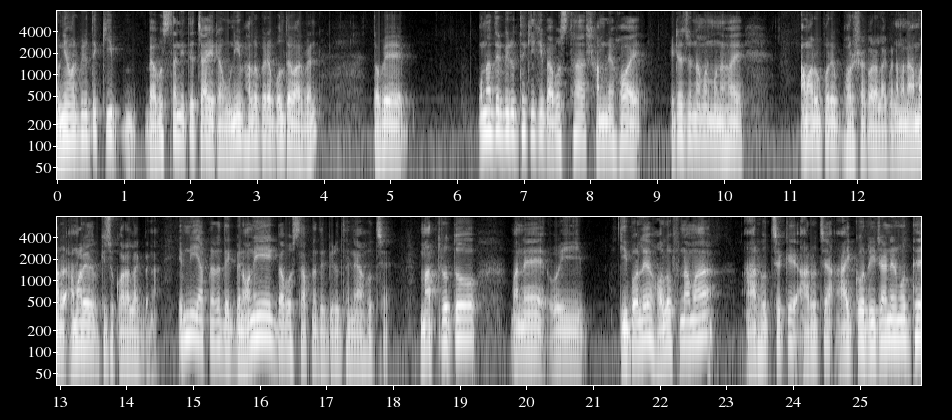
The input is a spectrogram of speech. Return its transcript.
উনি আমার বিরুদ্ধে কি ব্যবস্থা নিতে চায়, এটা উনি ভালো করে বলতে পারবেন। তবে, ওনাদের বিরুদ্ধে কি কি ব্যবস্থা সামনে হয় এটার জন্য আমার মনে হয় আমার উপরে ভরসা করা লাগবে না মানে আমার আমার কিছু করা লাগবে না। এমনি আপনারা দেখবেন অনেক ব্যবস্থা আপনাদের বিরুদ্ধে নেওয়া হচ্ছে। মাত্র তো মানে ওই, কি বলে, হলফনামা আর হচ্ছে কি, আর হচ্ছে আয়কর রিটার্নের মধ্যে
